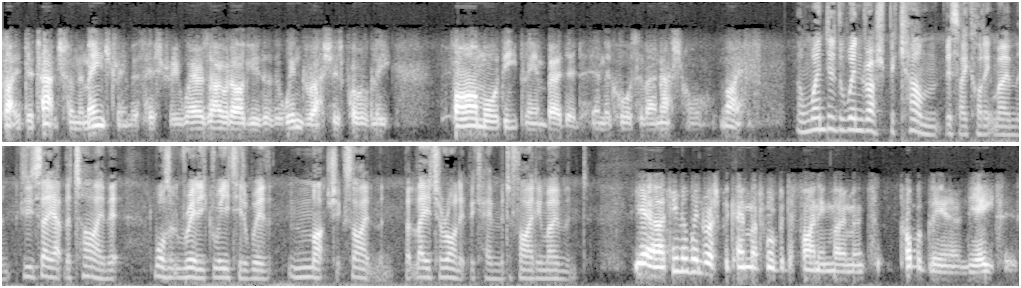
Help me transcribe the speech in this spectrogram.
slightly detached from the mainstream of history, whereas I would argue that the Windrush is probably far more deeply embedded in the course of our national life. And when did the Windrush become this iconic moment? Because you say at the time it wasn't really greeted with much excitement, but later on it became a defining moment. Yeah, I think the Windrush became much more of a defining moment probably in the 80s,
